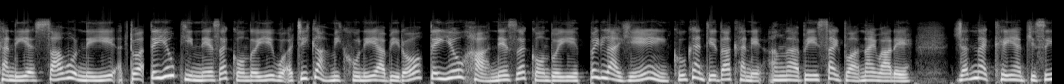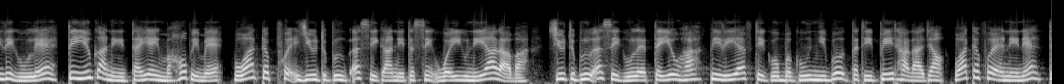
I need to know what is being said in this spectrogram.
ခန်ဒီရဲ့စားဖို့နေရေးအတွက်တရုတ်ပြည်နေဆက်ကွန်သွေးရေးကိုအထူးကမိခိုနေရပြီးတော့တရုတ်ဟာနေဆက်ကွန်သွေးရေးပိတ်လိုက်ရင်ကိုကန်ဒေတာခန်နဲ့အငါပေးစိုက်သွားနိုင်ပါတယ်ရက်နက်ခရံပစ္စည်းတွေကိုလည်းတရုတ်ကနေတိုက်ရိုက်မဟုတ်ပေမဲ့ဘဝတစ်ဖွဲ့ UWSC ကနေတဆင့်ဝယ်ယူနေရတာပါ UWSC ကိုလည်းတရုတ်ဟာ PDF တွေကိုမကူညီဖို့တတိပေးထားတာကြောင့်ဝါတစ်ဖွဲ့အနေနဲ့တ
